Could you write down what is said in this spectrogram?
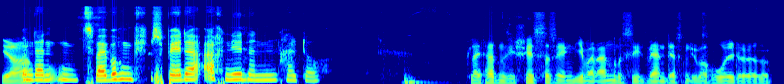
Ja, Und dann zwei Wochen später, ach nee, dann halt doch. Vielleicht hatten sie Schiss, dass irgendjemand anderes sie währenddessen überholt oder so.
